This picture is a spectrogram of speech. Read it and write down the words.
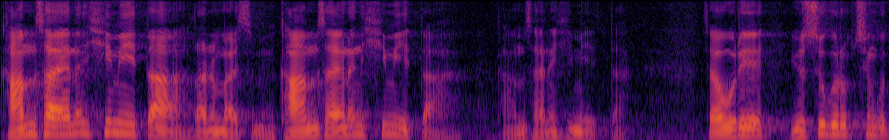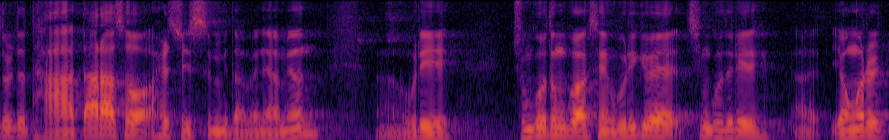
감사에는 힘이 있다라는 말씀이에요. 감사에는 힘이 있다. 감사에는 힘이 있다. 자, 우리 유스그룹 친구들도 다 따라서 할 수 있습니다. 왜냐하면 어, 우리 중고등부 학생, 우리 교회 친구들이 어, 영어를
